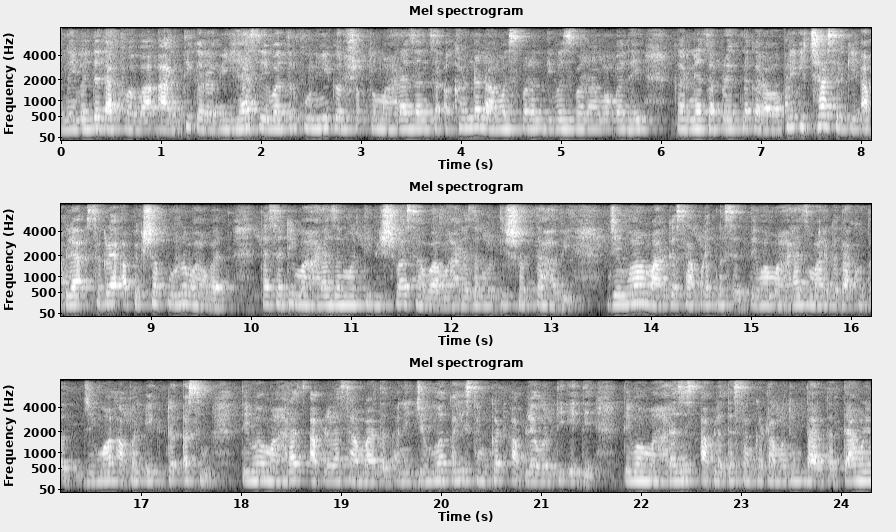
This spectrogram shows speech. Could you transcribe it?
नैवेद्य दाखवावा आरती करावी. ह्या सेवा तर कुणीही करू शकतो. महाराजांचं अखंड नामस्मरण दिवसभरामध्ये करण्याचा प्रयत्न करावा. आपली इच्छा असेल की आपल्या सगळ्या अपेक्षा पूर्ण व्हाव्यात. त्यासाठी महाराजांवरती विश्वास हवा. महाराजांवरती श्रद्धा हवी. जेव्हा मार्ग सापडत नसेल तेव्हा महाराज मार्ग दाखवतात. जेव्हा आपण एकटं असू तेव्हा महाराज आपल्याला सांभाळतात. आणि जेव्हा काही संकट आपल्यावरती येते. तेव्हा महाराजच आपल्या त्या संकटामधून तारतात. त्यामुळे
